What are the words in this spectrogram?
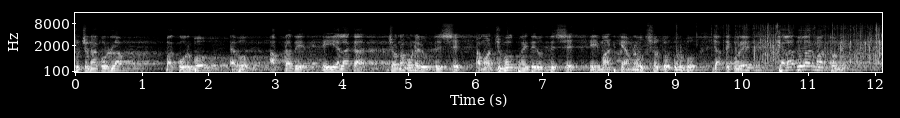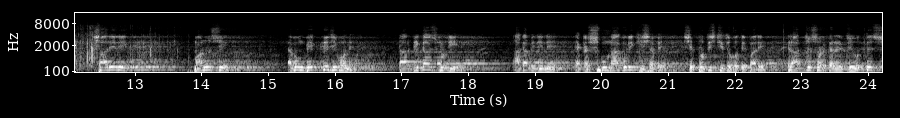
সূচনা করলাম। বা করব এবং আপনাদের এই এলাকার জনগণের উদ্দেশ্যে, আমার যুবক ভাইদের উদ্দেশ্যে এই মাঠকে আমরা উৎসর্গ করব। যাতে করে খেলাধুলার মাধ্যমে শারীরিক, মানসিক এবং ব্যক্তি জীবনে তার বিকাশ ঘটিয়ে আগামী দিনে একটা সুনাগরিক হিসাবে সে প্রতিষ্ঠিত হতে পারে। রাজ্য সরকারের যে উদ্দেশ্য,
